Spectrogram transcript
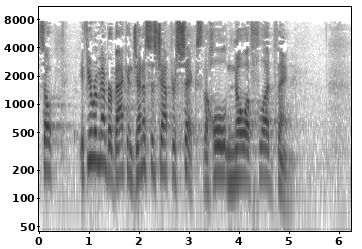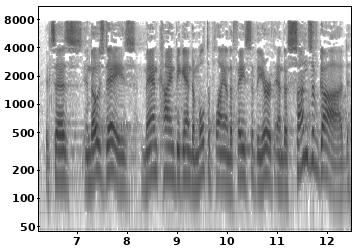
So, if you remember back in Genesis chapter 6, the whole Noah flood thing, it says, In those days, mankind began to multiply on the face of the earth, and the sons of God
